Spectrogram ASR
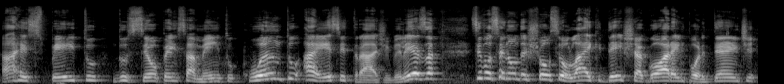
a respeito do seu pensamento quanto a esse traje, beleza? Se você não deixou o seu like, deixa agora, é importante.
